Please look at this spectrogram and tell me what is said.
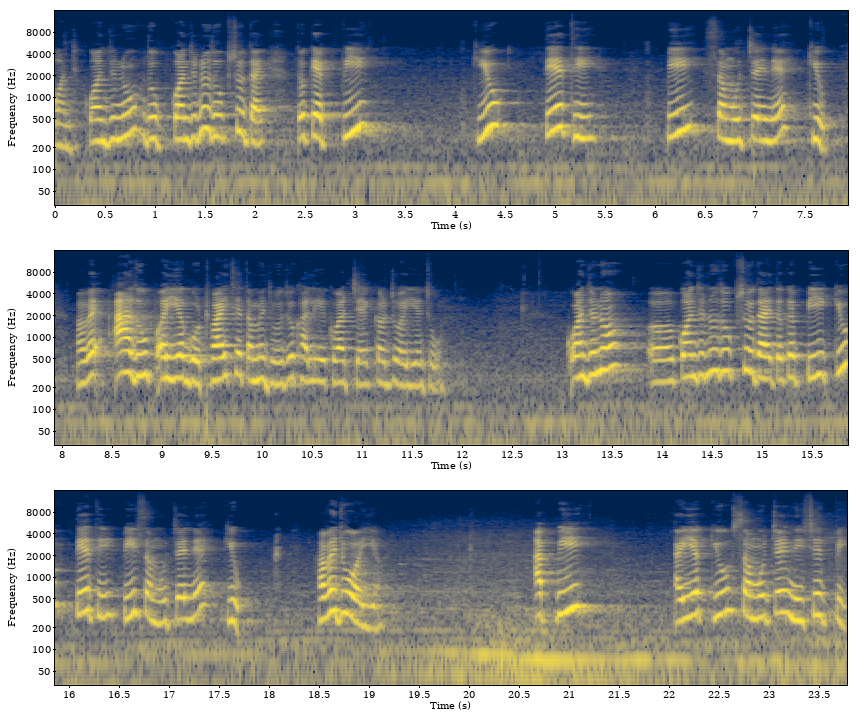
કોંજ. કોંજનું રૂપ. કોંજનું રૂપ શું થાય? તો કે પી ક્યુ તેથી પી સમુચયને ક્યુ હવે આ રૂપ અહીંયા ગોઠવાય છે. તમે જોજો ખાલી એકવાર ચેક કરજો અહીંયા જુઓ. કોંજનો કોંજનું રૂપ શું થાય? તો કે પી ક્યુ તેથી પી સમુચયને ક્યુ હવે જુઓ અહીંયા. આ પી અહીંયા ક્યુ સમુચય નિષેધ પી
